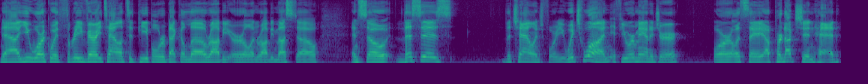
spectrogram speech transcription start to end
Now you work with three very talented people: Rebecca Lowe, Robbie Earle, and Robbie Mustoe. And so this is the challenge for you. Which one, if you were a manager or let's say a production head,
